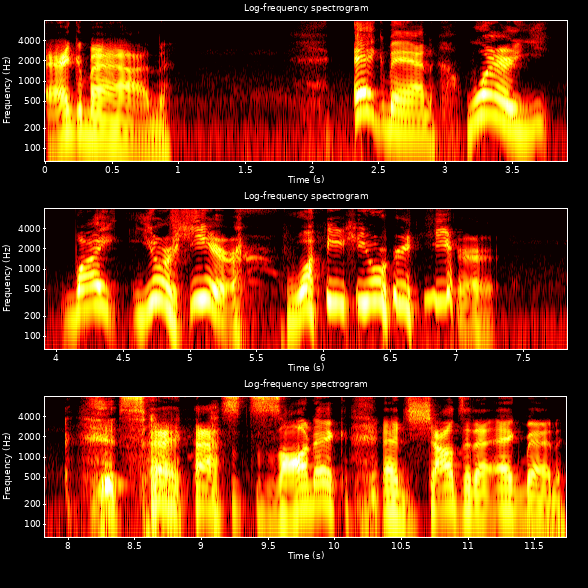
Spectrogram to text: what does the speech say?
Eggman. Eggman, why are you? Why you're here? Why you're here? Say asked Sonic and shouted at Eggman,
